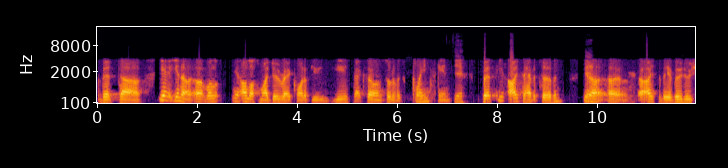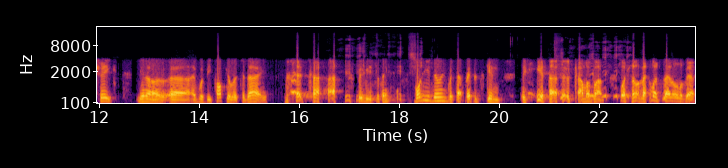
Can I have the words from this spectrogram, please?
but uh, yeah, you know, uh, well, you know, I lost my do rag quite a few years back, so I'm sort of a clean skin. Yeah. But you know, I used to have a turban. You Yeah. know, uh, I used to be a voodoo chic. You know, uh, it would be popular today, but uh, people used to think, "What are you doing with that leopard skin?" You know, cummerbund. What's all that? What's that all about?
